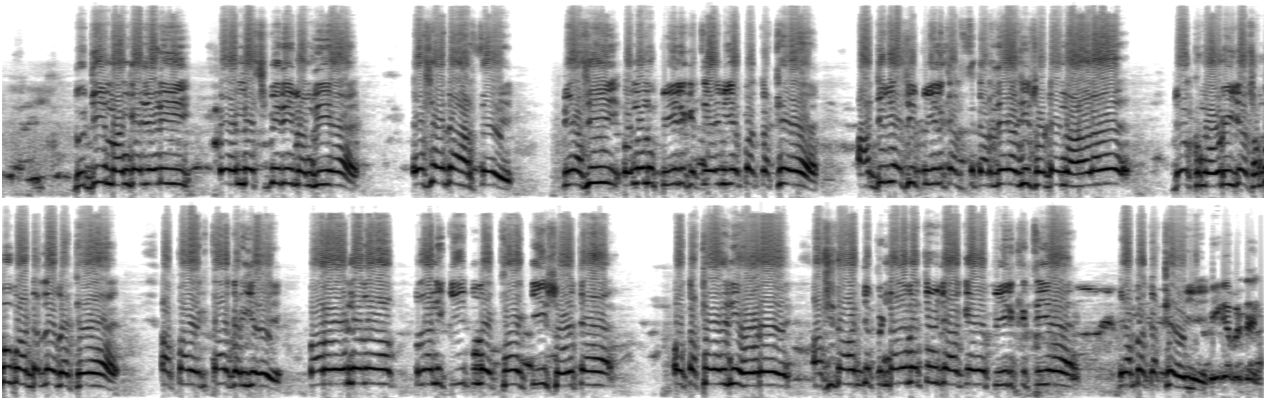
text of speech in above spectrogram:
ਦੂਜੀ ਮੰਗ ਹੈ ਜਿਹੜੀ ਐਮਐਸਪੀ ਦੀ ਬਣਦੀ ਹੈ। ਇਸੇ ਆਧਾਰ ਤੇ ਵੀ ਅਸੀਂ ਉਹਨਾਂ ਨੂੰ ਅਪੀਲ ਕੀਤੀ ਹੈ ਵੀ ਆਪਾਂ ਇਕੱਠੇ ਆ। ਅੱਜ ਵੀ ਅਸੀਂ ਅਪੀਲ ਕਰ- ਕਰਦੇ ਆ ਅਸੀਂ ਤੁਹਾਡੇ ਨਾਲ, ਜੋ ਖਨੌਰੀ ਜਾਂ ਸੰਭੂ ਬਾਰਡਰ ਤੇ ਬੈਠੇ ਆ ਆਪਾਂ ਇਕਤਾ ਕਰੀਏ। ਪਰ ਉਹਨਾਂ ਦਾ ਪਤਾ ਨਹੀਂ ਕੀ ਭਵਿੱਖ ਹੈ, ਕੀ ਸੋਚ ਹੈ, ਉਹ ਇਕੱਠੇ ਨਹੀਂ ਹੋ ਰਹੇ। ਅਸੀਂ ਤਾਂ ਅੱਜ ਪਿੰਡਾਂ ਦੇ ਵਿੱਚ ਵੀ ਜਾ ਕੇ ਅਪੀਲ ਕੀਤੀ ਹੈ ਵੀ ਆਪਾਂ ਇਕੱਠੇ ਹੋਈਏ। ਠੀਕ ਹੈ, ਫਿਰ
